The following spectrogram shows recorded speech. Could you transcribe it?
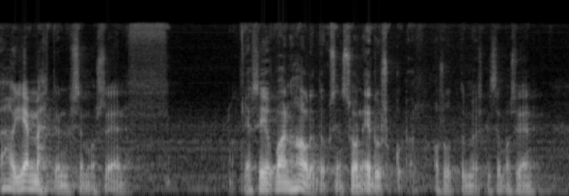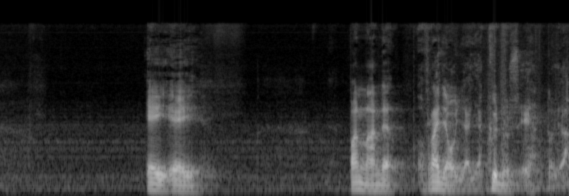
vähän on jämähtänyt semmoiseen, ja se ei ole vain hallituksen, se on eduskunnan osuutta myöskin semmoiseen ei, ei, pannaan ne rajoja ja kynnysehtoja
